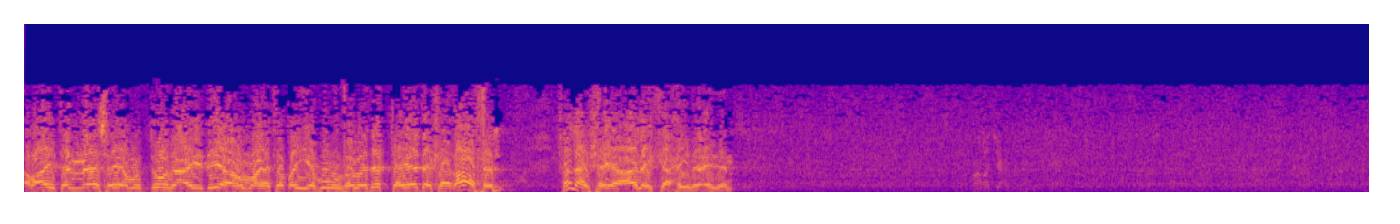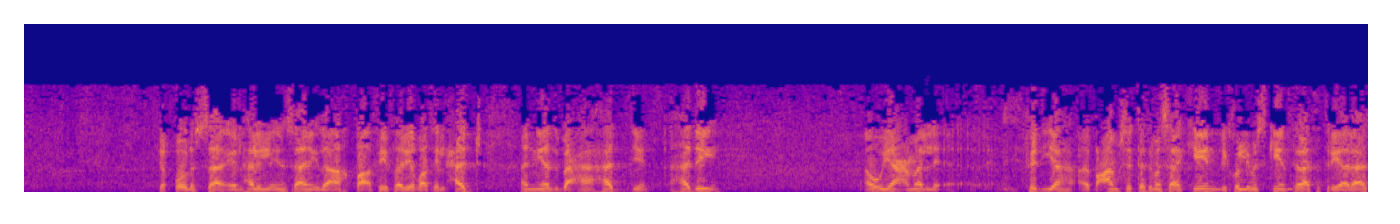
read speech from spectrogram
رأيت الناس يمدون أيديهم ويتطيبون فمددت يدك غافل فلا شيء عليك حينئذ. يقول السائل هل الإنسان إذا أخطأ في فريضة الحج أن يذبح هدي, هدي أو يعمل فدية إطعام ستة مساكين لكل مسكين ثلاثة ريالات.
